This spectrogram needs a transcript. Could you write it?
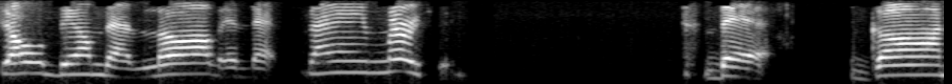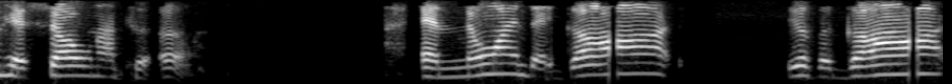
show them that love and that same mercy that God has shown unto us. And knowing that God is a God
